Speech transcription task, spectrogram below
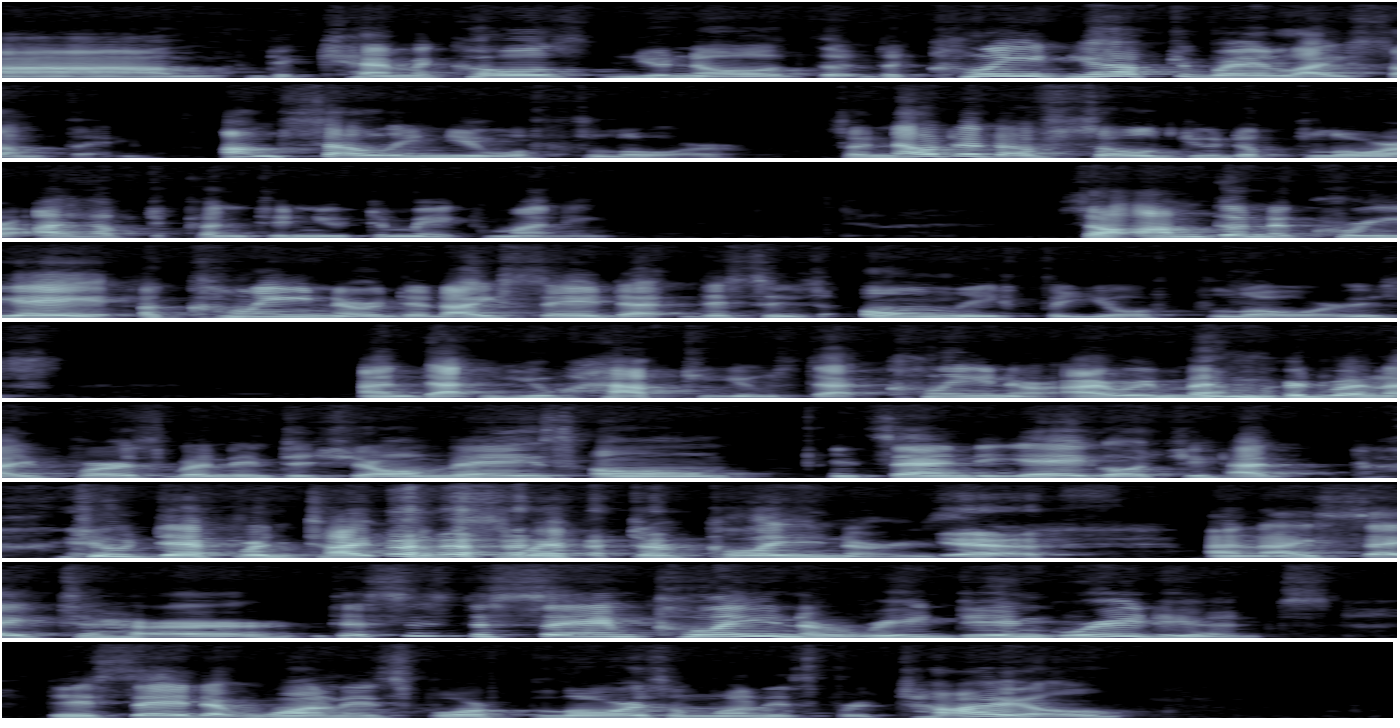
Um, the chemicals, you know, the, the clean, you have to realize something. I'm selling you a floor. So now that I've sold you the floor, I have to continue to make money. So I'm going to create a cleaner that I say that this is only for your floors and that you have to use that cleaner. I remembered when I first went into Shaw May's home in San Diego, she had two different types of Swiffer cleaners. Yes. And I say to her, This is the same cleaner. Read the ingredients. They say that one is for floors and one is for tile,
